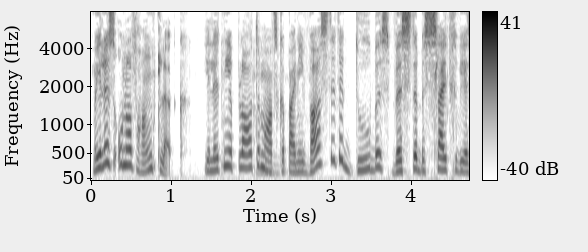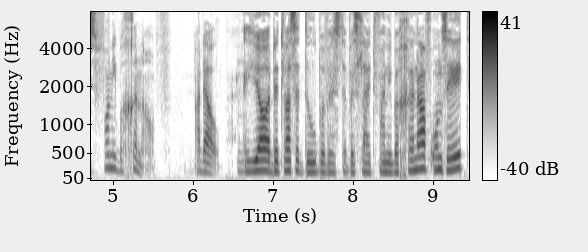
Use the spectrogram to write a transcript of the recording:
maar julle is onafhanklik. Julle het nie 'n platemaatskappy nie. Was dit 'n doelbewuste besluit geweest van die begin af? Adel. Ja, dit was 'n doelbewuste besluit van die begin af. Ons het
